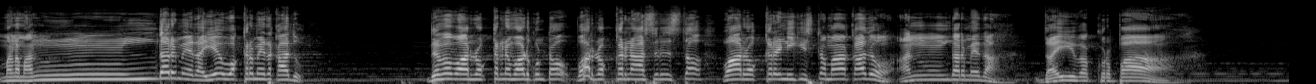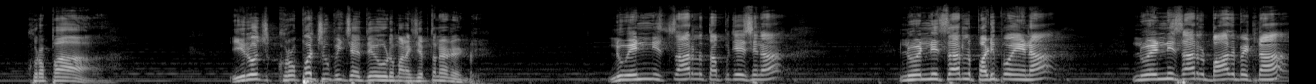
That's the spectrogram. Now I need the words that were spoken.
మనం అందరి మీద ఏ ఒక్కరి మీద కాదు. దేవ వారిని ఒక్కరిని వాడుకుంటావు వారిని ఒక్కరిని ఆశీర్దిస్తావు వారు ఒక్కరి నీకు ఇష్టమా కాదు? అందరి మీద దైవ కృప కృప. ఈరోజు కృప చూపించే దేవుడు మనకు చెప్తున్నాడండి. నువ్వు ఎన్నిసార్లు తప్పు చేసినా నువ్వు ఎన్నిసార్లు పడిపోయినా నువ్వు ఎన్నిసార్లు బాధ పెట్టినా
